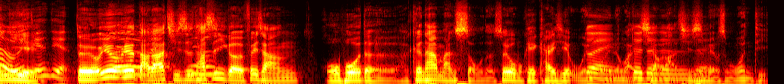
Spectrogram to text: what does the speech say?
是有一点点对，因为因为达达其实他是一个非常活泼的，跟他蛮熟的，所以我们可以开一些微微的玩笑啊，其实没有什么问题。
